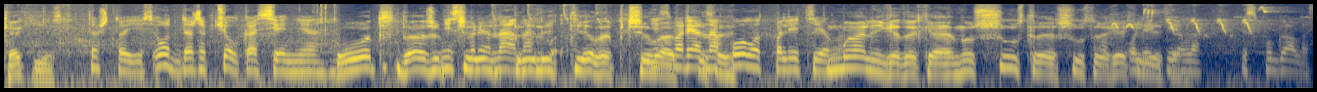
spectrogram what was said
как есть. То, что есть. Вот даже пчелка осенняя. Вот даже несмотря пчел, на, прилетела пчела. Несмотря на холод, полетела. Маленькая такая, но шустрая, шустрая, Ох, как полетела, есть. испугалась.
